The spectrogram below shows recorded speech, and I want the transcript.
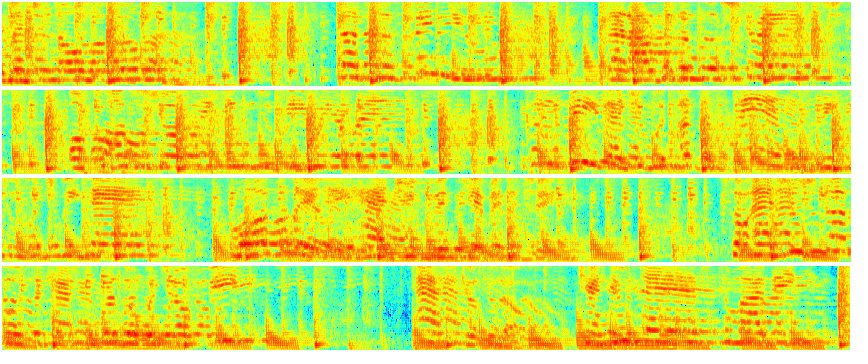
the metronome of your mind. Does it offend you that our rhythm looks strange or causes your thinking to be rearranged? Could it be that you would understand the beat to which we dance more clearly had you been given a chance? So as you struggle to catch the rhythm with your feet, ask yourself, can you dance to my beat?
